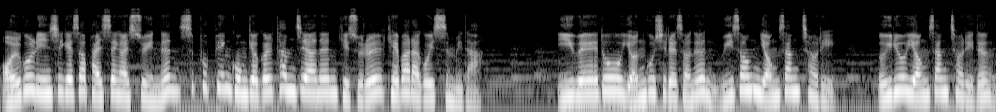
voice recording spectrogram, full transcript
얼굴 인식에서 발생할 수 있는 스푸핑 공격을 탐지하는 기술을 개발하고 있습니다. 이외에도 연구실에서는 위성 영상 처리, 의료 영상 처리 등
